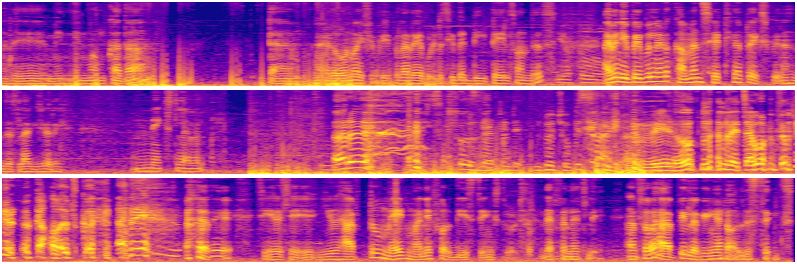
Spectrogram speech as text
Are minimum kada. Damn, I don't know if you people are able to see the details on this. You have to- I mean, you people need to come and sit here to experience this luxury. Next level. అరే చూస్ దట్ అంటే నువ్వు చూపిస్తున్నావు ఎంత వీడు నన్ను రెచ్చగొడుతున్నాడు కావాల్సుకొని అరే అరే సీరియస్లీ యూ హ్యావ్ టు మేక్ మనీ ఫర్ దీస్ థింగ్స్ డూడ్ డెఫినెట్లీ ఐఎమ్ సో హ్యాపీ లుకింగ్ అట్ ఆల్ దీస్ థింగ్స్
